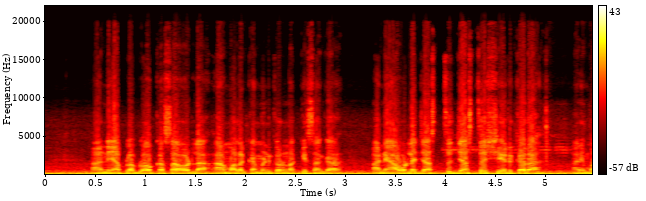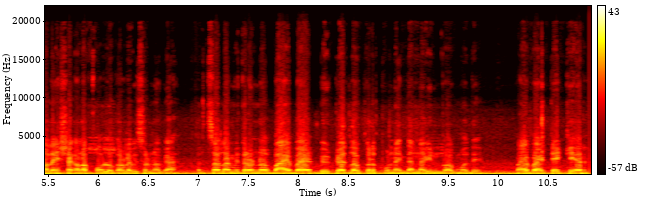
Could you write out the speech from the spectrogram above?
आणि आपला ब्लॉग कसा आवडला आम्हाला कमेंट करून नक्की सांगा. आणि आवडला जास्तीत जास्त शेअर करा. आणि मला इंस्टाग्रामला फॉलो करायला विसरू नका. तर चला मित्रांनो बाय बाय भेटूयात लवकर पुन्हा एकदा नवीन ब्लॉगमध्ये बाय बाय टेक केअर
